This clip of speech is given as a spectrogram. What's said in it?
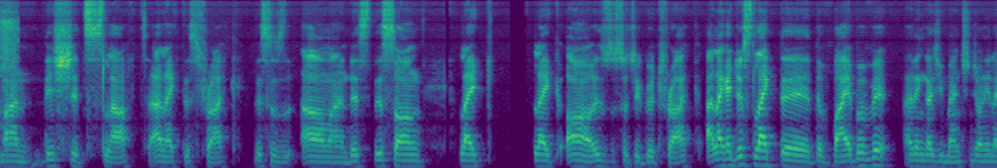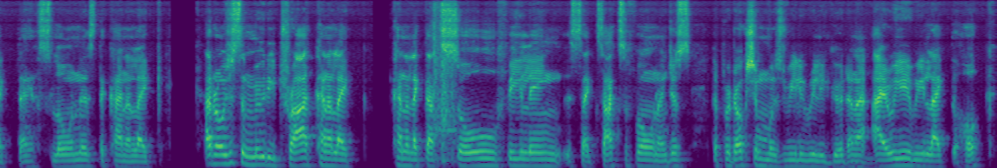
man, this shit slapped. I like this track. This was oh man, this this song like like oh, this was such a good track. I like I just like the the vibe of it. I think as you mentioned, Johnny, like the slowness, the kind of like I don't know, just a moody track, kind of like kind of like that soul feeling. It's like saxophone and just the production was really really good, and I, I really really like the hook.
